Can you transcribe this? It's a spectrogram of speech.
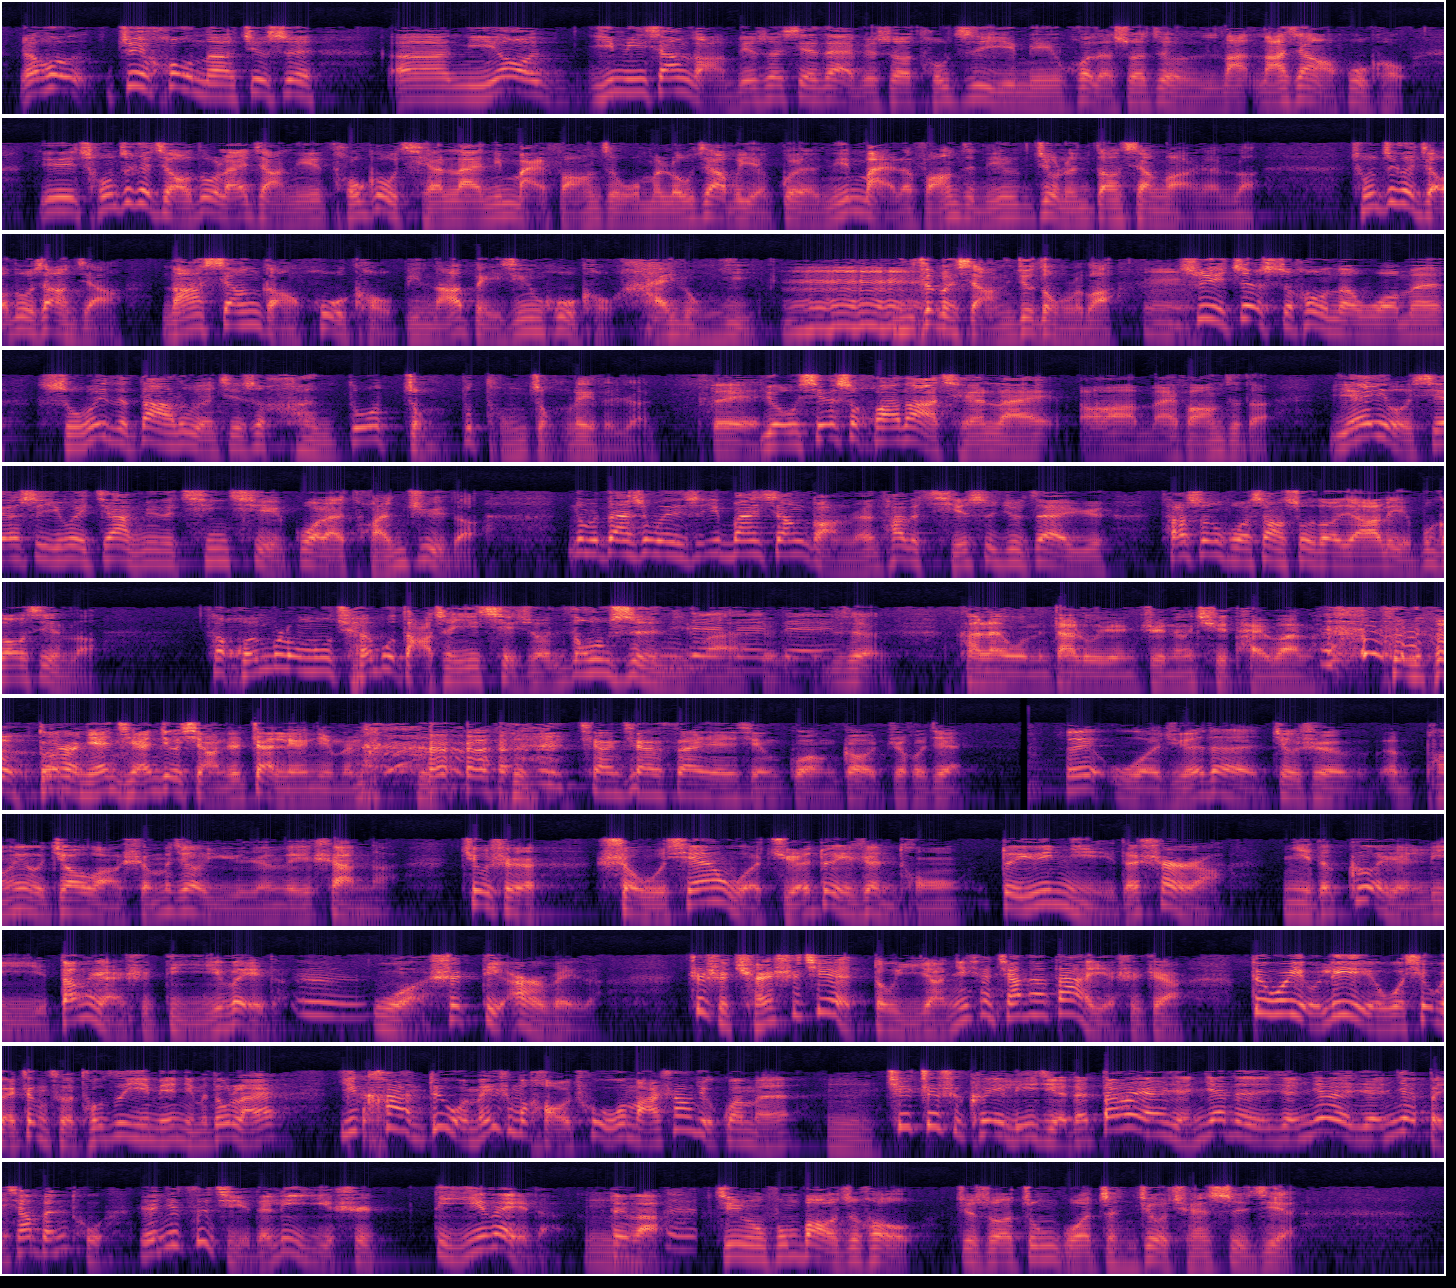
然后最后呢，就是呃你要移民香港，比如说现在，比如说投资移民，或者说这种拿拿香港户口，你从这个角度来讲，你投够钱来，你买房子，我们楼价不也贵了？你买了房子，你就能当香港人了。从这个角度上讲，拿香港户口比拿北京户口还容易。嗯，你这么想你就懂了吧？嗯，所以这时候呢，我们所谓的大陆人其实很多种不同种类的人。对，有些是花大钱来啊买房子的，也有些是因为家里面的亲戚过来团聚的。那么，但是问题是一般香港人他的歧视就在于他生活上受到压力，不高兴了，他魂不隆咚全部打成一气，说都是你们，对对对，就是。看来我们大陆人只能去台湾了。多少年前就想着占领你们呢？锵锵三人行，广告之后见。所以我觉得就是朋友交往，什么叫与人为善呢？就是首先我绝对认同，对于你的事儿啊，你的个人利益当然是第一位的。嗯，我是第二位的。这是全世界都一样，你像加拿大也是这样，对我有利，我修改政策，投资移民，你们都来，一看对我没什么好处，我马上就关门。嗯，其实这是可以理解的。当然，人家的人家人家本乡本土，人家自己的利益是第一位的，对吧？金融风暴之后，就说中国拯救全世界，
